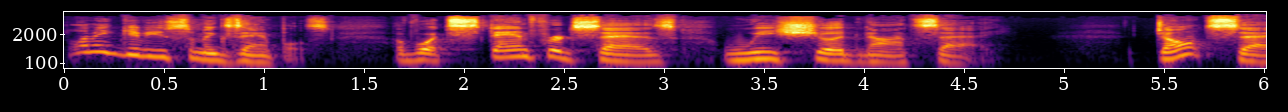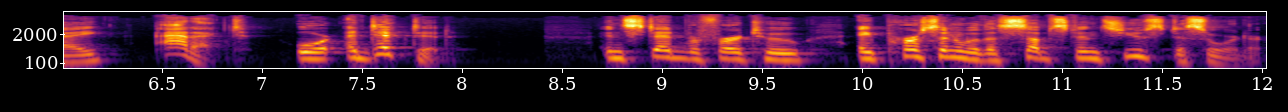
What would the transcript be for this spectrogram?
Let me give you some examples of what Stanford says we should not say. Don't say addict or addicted. Instead, refer to a person with a substance use disorder.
